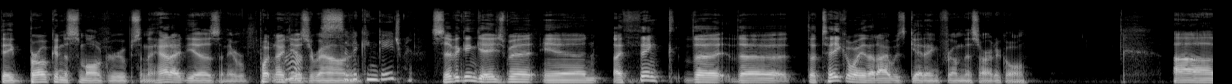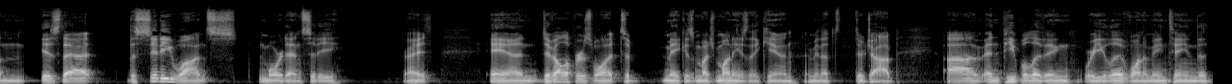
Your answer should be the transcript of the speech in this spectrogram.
they broke into small groups and they had ideas and they were putting ideas around. civic engagement. civic engagement, and I think the the the takeaway that I was getting from this article um, is that the city wants more density, right? And developers want to make as much money as they can. I mean, that's their job. Um, and people living where you live want to maintain the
